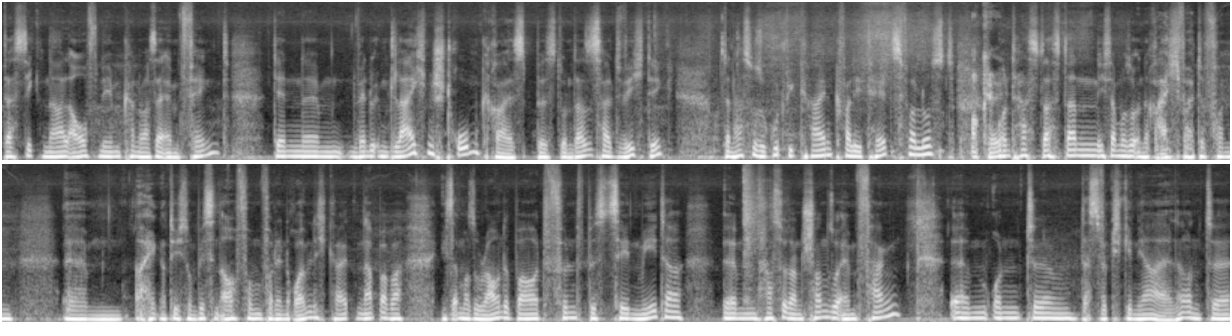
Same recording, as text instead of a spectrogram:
das Signal aufnehmen kann, was er empfängt. Denn ähm, wenn du im gleichen Stromkreis bist, und das ist halt wichtig, dann hast du so gut wie keinen Qualitätsverlust okay. und hast das dann, ich sag mal so, in Reichweite von ähm, hängt natürlich so ein bisschen auch vom, von den Räumlichkeiten ab, aber ich sag mal so roundabout fünf bis zehn Meter ähm, hast du dann schon so Empfang ähm, und ähm, das ist wirklich genial. Ne? Und äh,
